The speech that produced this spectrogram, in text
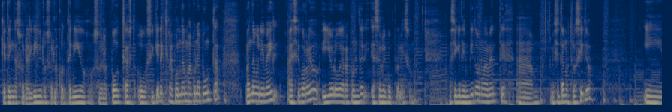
que tengas sobre el libro, sobre los contenidos o sobre el podcast, o si quieres que respondamos alguna pregunta, mándame un email a ese correo y yo lo voy a responder. Ese es mi compromiso. Así que te invito nuevamente a visitar nuestro sitio y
